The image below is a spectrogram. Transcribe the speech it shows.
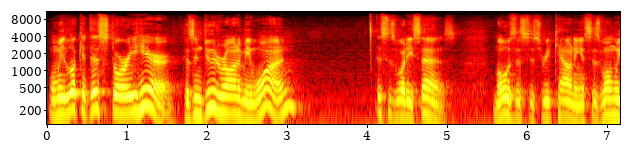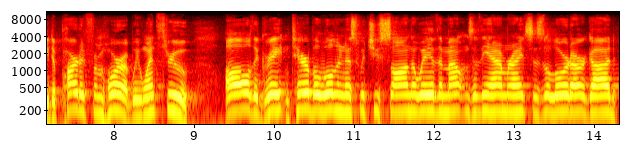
when we look at this story here. Because in Deuteronomy 1, this is what he says. Moses is recounting. It says, When we departed from Horeb, we went through all the great and terrible wilderness which you saw on the way of the mountains of the Amorites, as the Lord our God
